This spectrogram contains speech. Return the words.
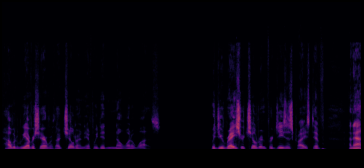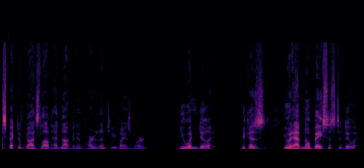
how would we ever share it with our children if we didn't know what it was? Would you raise your children for Jesus Christ if an aspect of God's love had not been imparted unto you by His Word? You wouldn't do it because you would have no basis to do it.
